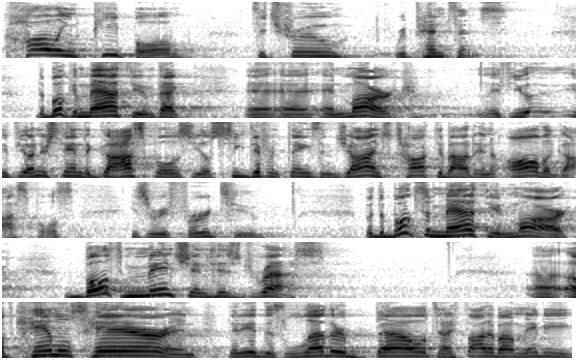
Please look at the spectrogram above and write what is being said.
calling people to true repentance. The book of Matthew, in fact, and Mark, if you, if you understand the Gospels, you'll see different things, and John's talked about in all the Gospels, he's referred to. But the books of Matthew and Mark both mention his dress uh, of camel's hair and that he had this leather belt. I thought about maybe,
